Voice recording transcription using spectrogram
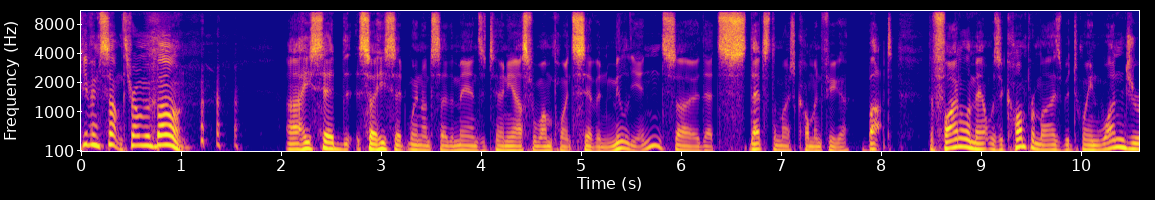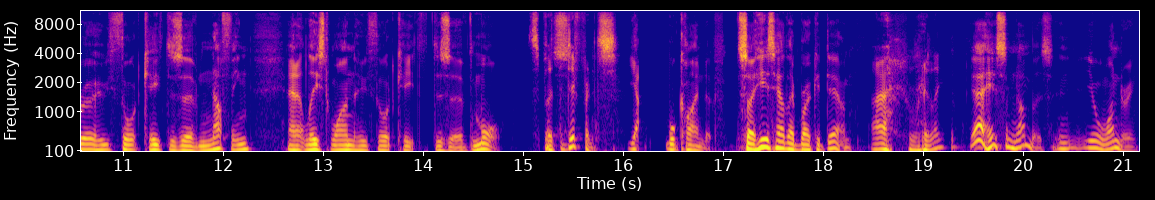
Give him something. Throw him a bone. Uh, he said. So he said. Went on to say the man's attorney asked for 1.7 million. So that's that's the most common figure. But the final amount was a compromise between one juror who thought Keith deserved nothing, and at least one who thought Keith deserved more. Split the difference. Yeah, well, kind of. So here's how they broke it down. Uh, really? Yeah, here's some numbers. You were wondering.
